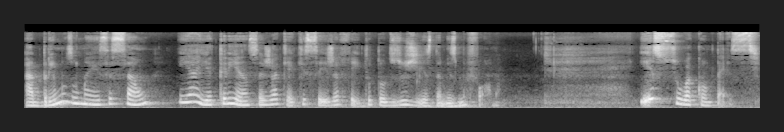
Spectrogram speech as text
Abrimos uma exceção e aí a criança já quer que seja feito todos os dias da mesma forma. Isso acontece.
